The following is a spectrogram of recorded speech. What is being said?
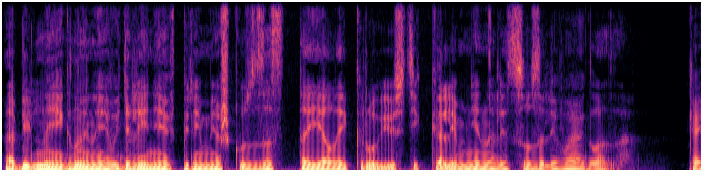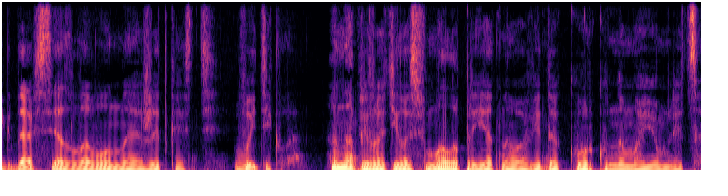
обильные гнойные выделения вперемешку с застоялой кровью стекали мне на лицо, заливая глаза. Когда вся зловонная жидкость вытекла, она превратилась в малоприятного вида корку на моем лице.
